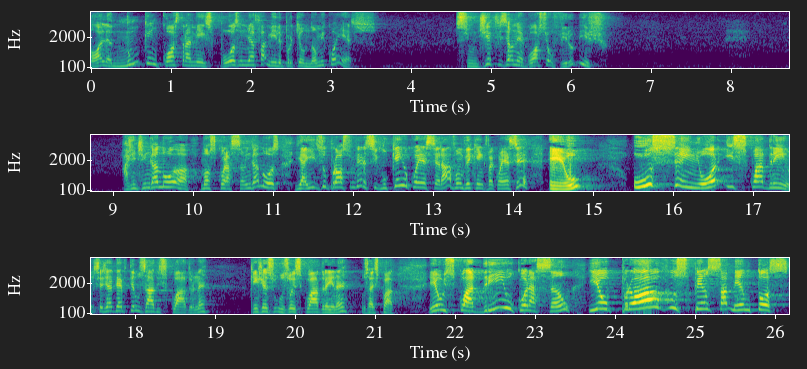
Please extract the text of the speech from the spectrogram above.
olha, nunca encosta na minha esposa, na minha família, porque eu não me conheço. Se um dia fizer um negócio, eu viro o bicho. A gente enganou, nosso coração enganoso. E aí diz o próximo versículo: Quem o conhecerá? Vamos ver quem vai conhecer? Eu, o Senhor esquadrinho. Você já deve ter usado esquadro, né? Quem já usou esquadro aí, né? Usar esquadro. Eu esquadrinho o coração e eu provo os pensamentos.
